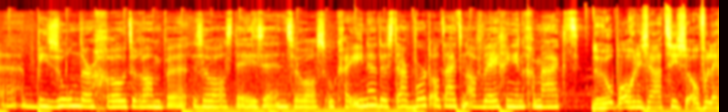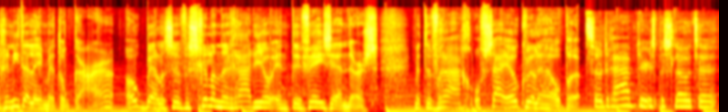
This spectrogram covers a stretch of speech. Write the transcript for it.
uh, bijzonder grote rampen zoals deze en zoals Oekraïne. Dus daar wordt altijd een afweging in gemaakt. De hulporganisaties overleggen niet alleen met elkaar, ook bellen ze verschillende radio- en tv-zenders met de vraag of zij ook willen helpen. Zodra er is besloten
